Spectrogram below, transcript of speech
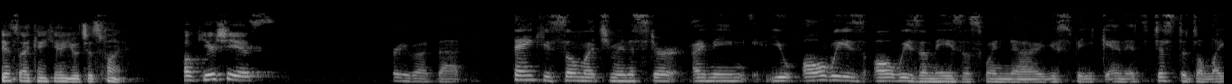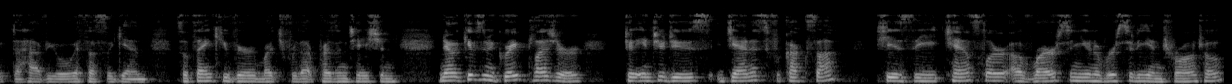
Yes, I can hear you just fine. Oh, here she is. Sorry about that. Thank you so much, Minister. I mean, you always, always amaze us when uh, you speak, and it's just a delight to have you with us again. So thank you very much for that presentation. Now, it gives me great pleasure to introduce Janice Fukakusa. She is the Chancellor of Ryerson University in Toronto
